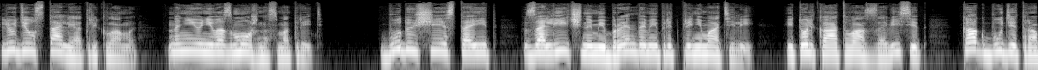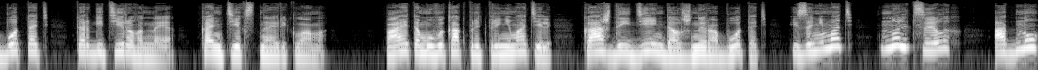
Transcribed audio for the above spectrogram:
Люди устали от рекламы, на нее невозможно смотреть. Будущее стоит за личными брендами предпринимателей, и только от вас зависит, как будет работать таргетированная, контекстная реклама. Поэтому вы как предприниматель каждый день должны работать и занимать 0,1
